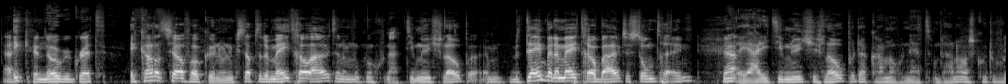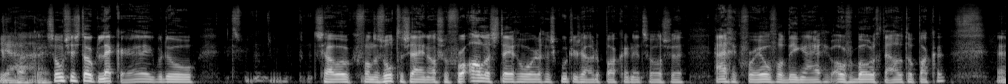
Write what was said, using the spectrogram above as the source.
eigenlijk ik, een no regret. Ik had het zelf ook kunnen doen. Ik stapte de metro uit en dan moet ik nog nou, 10 minuutjes lopen. En meteen bij de metro buiten stond er een. Ja, ja die 10 minuutjes lopen, dat kan nog net. Om daar nou een scooter voor ja, te pakken. Soms is het ook lekker. Hè? Ik bedoel, het, het, zou ook van de zotte zijn als we voor alles tegenwoordig een scooter zouden pakken. Net zoals we eigenlijk voor heel veel dingen eigenlijk overbodig de auto pakken. Uh,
